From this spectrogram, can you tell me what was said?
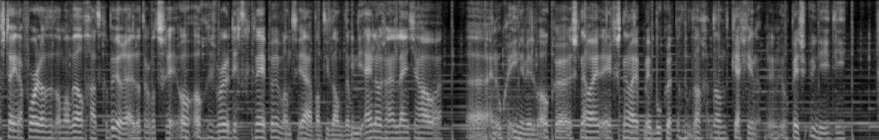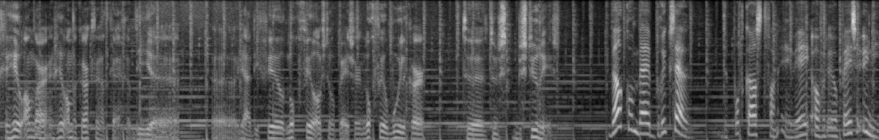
Stel je nou voor dat het allemaal wel gaat gebeuren. Hè? Dat er wat oogjes worden dichtgeknepen. Want, ja, want die landen in die eindeloos aan een lijntje houden. Eh, en Oekraïne willen we ook eh, snelheid, enige snelheid mee boeken. Dan, dan, dan krijg je een, een Europese Unie die geheel ander, een heel ander karakter gaat krijgen. Die, eh, ja, die veel, nog veel Oost-Europeeser, nog veel moeilijker te, te besturen is. Welkom bij Bruxelles, de podcast van EW over de Europese Unie.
